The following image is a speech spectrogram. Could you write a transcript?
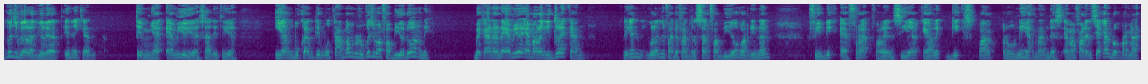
gue juga lagi lihat ini kan timnya MU ya saat itu ya yang bukan tim utama menurut gue cuma Fabio doang nih bek kanannya MU emang lagi jelek kan ini kan gue lihat nih ada Van der Sar Fabio Ferdinand Vidic Evra Valencia Carrick Giggs Park Rooney Hernandez. Emang Valencia kan belum pernah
